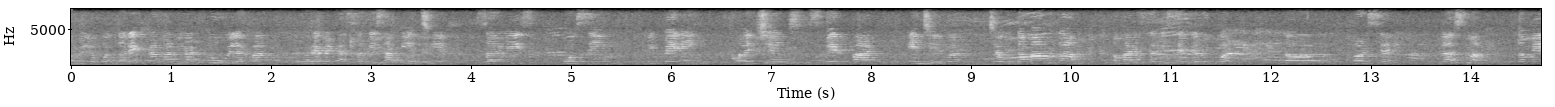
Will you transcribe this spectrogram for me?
અમે લોકો દરેક પ્રકારના ટુ વ્હીલરમાં ઘરે બેઠા સર્વિસ આપીએ છીએ. Service, washing, repairing, oil change, spare part, engine work, જેવું તમામ કામ અમારા સર્વિસ સેન્ટર ઉપર મળશે. પ્લસમાં તમે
